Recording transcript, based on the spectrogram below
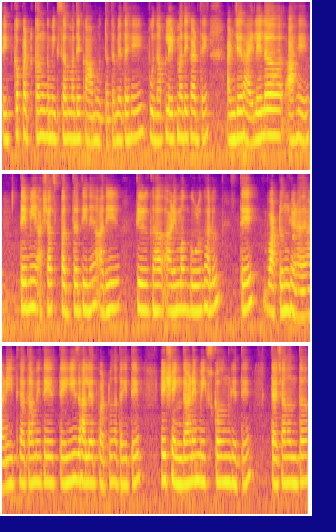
ते इतकं पटकन मिक्सरमध्ये काम होतं. तर मी आता हे पुन्हा प्लेटमध्ये काढते. आणि जे राहिलेलं आहे ते मी अशाच पद्धतीने आधी तीळ घा आणि मग गूळ घालून ते वाटून घेणार आहे. आणि इथे आता मी ते तेही झाले आहेत वाटून. आता इथे हे शेंगदाणे मिक्स करून घेते. त्याच्यानंतर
